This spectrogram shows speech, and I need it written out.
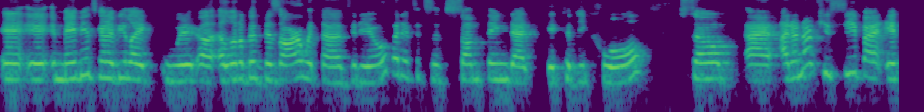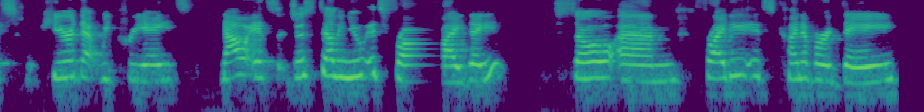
It, it, maybe it's going to be like uh, a little bit bizarre with the video, but if it's something that it could be cool. So uh, I don't know if you see, but it's here that we create. Now it's just telling you it's Friday. So um, Friday, it's kind of our day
